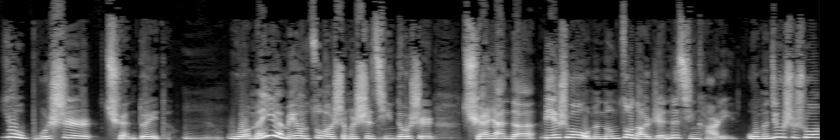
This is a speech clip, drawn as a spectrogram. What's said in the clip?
又不是全对的。嗯，我们也没有做什么事情都是全然的，别说我们能做到人的心坎里，我们就是说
